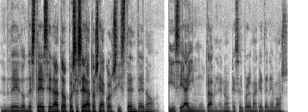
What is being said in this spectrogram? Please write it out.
de, donde esté ese dato, pues ese dato sea consistente, ¿no? Y sea inmutable, ¿no? Que es el problema que tenemos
